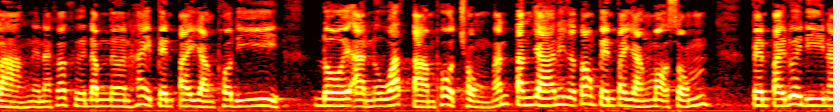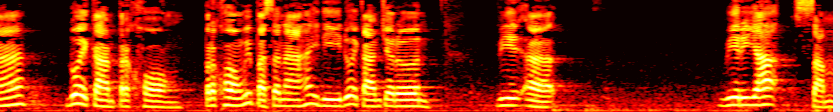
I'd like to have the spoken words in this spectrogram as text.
กลางเนี่ยนะก็คือดำเนินให้เป็นไปอย่างพอดี โดยอนุวัตตามโพชฌงมันปัญญานี่จะต้องเป็นไปอย่างเหมาะสม เป็นไปด้วยดีนะ ด้วยการประคอง ประคองวิปัสนาให้ดีด้วยการเจริญวิ วิริยะสัม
